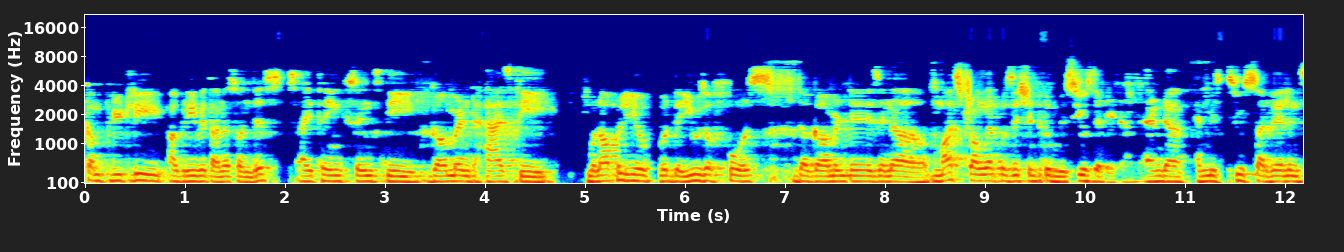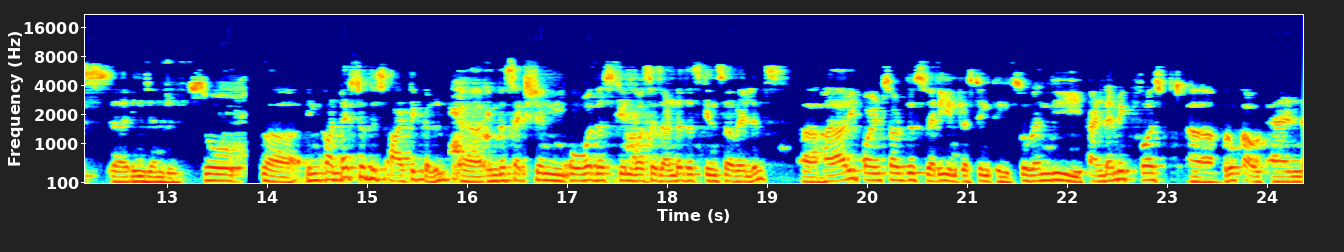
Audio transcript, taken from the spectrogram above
completely agree with Anas on this. I think since the government has the monopoly over the use of force, the government is in a much stronger position to misuse the data and uh, and misuse surveillance uh, in general. So, uh, in context of this article, uh, in the section over the skin versus under the skin surveillance, uh, Harari points out this very interesting thing. So, when the pandemic first uh, broke out and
